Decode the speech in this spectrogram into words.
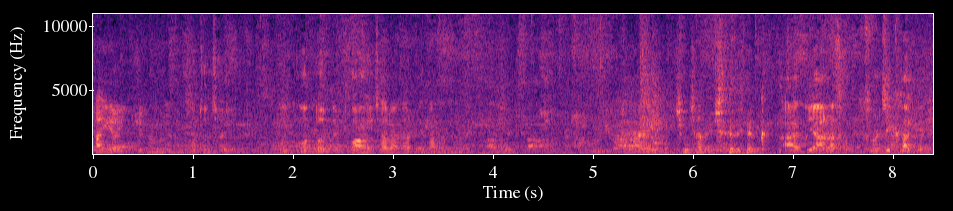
차이가 있지 당연히. 어떤 차이? 어, 어떤데? 포항이 잘하나 내가 하나? 아 이거 칭찬을 해줘야 되는 거. 아, 니 알아서 솔직하게.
